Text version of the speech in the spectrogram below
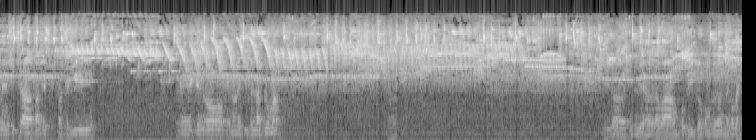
Le para, que, para seguir eh, que, no, le quiten la pluma. Y nada, a ver si me deja grabar un poquito cómo le dan de comer.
